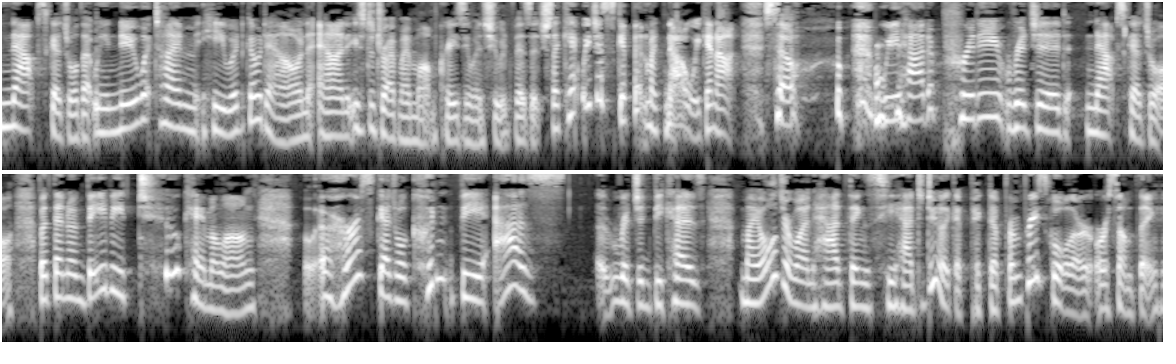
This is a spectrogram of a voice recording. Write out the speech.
nap schedule that we knew what time he would go down. And it used to drive my mom crazy when she would visit. She's like, can't we just skip it? I'm like, no, we cannot. So we had a pretty rigid nap schedule. But then when baby two came along, her schedule couldn't be as rigid because my older one had things he had to do, like get picked up from preschool or, or something.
